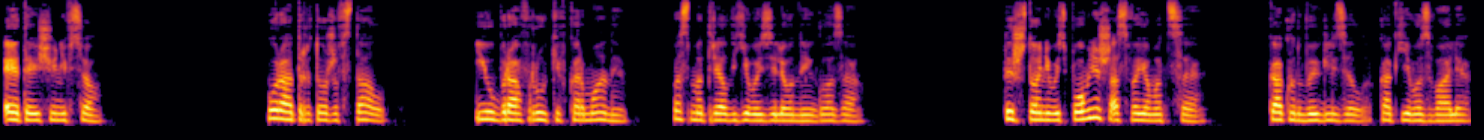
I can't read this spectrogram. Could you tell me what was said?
Это еще не все. Куратор тоже встал и, убрав руки в карманы, посмотрел в его зеленые глаза. Ты что-нибудь помнишь о своем отце? Как он выглядел, как его звали?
